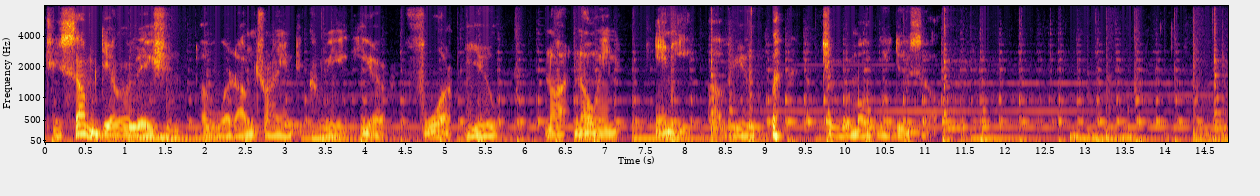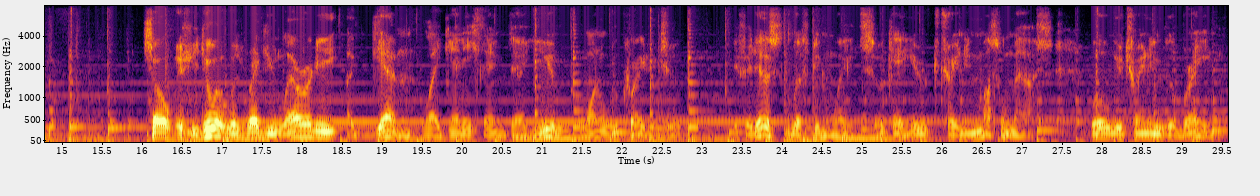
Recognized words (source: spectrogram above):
to some derivation of what i'm trying to create here for you not knowing any of you to remotely do so. So, if you do it with regularity, again, like anything that you want to equate it to, if it is lifting weights, okay, you're training muscle mass. Well, you're training the brain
